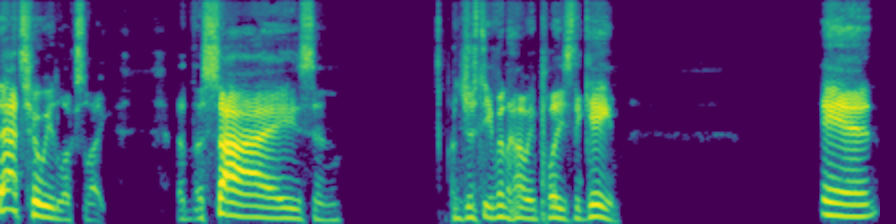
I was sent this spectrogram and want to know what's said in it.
That's who he looks like, the size and just even how he plays the game. And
